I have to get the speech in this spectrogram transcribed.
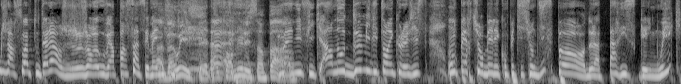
que je la reçoive tout à l'heure. J'aurais ouvert par ça, c'est Ah magnifique. bah oui, la Euh, formule est sympa. hein. Magnifique. Arnaud, deux militants écologistes ont perturbé les compétitions d'e-sport de la Paris Game Week.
